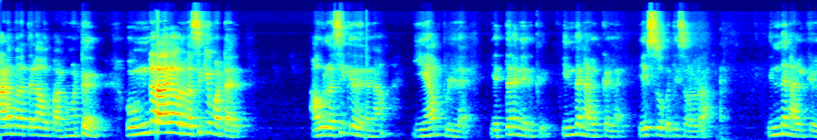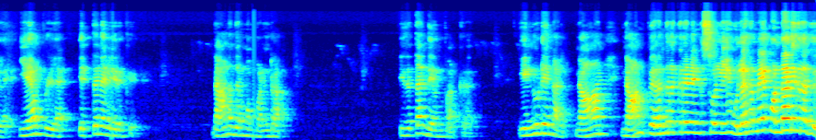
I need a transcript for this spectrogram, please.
ஆடம்பரத்தெல்லாம் அவர் பார்க்க மாட்டார். உங்க அழகை அவர் ரசிக்க மாட்டார். அவர் ரசிக்கிறது என்னன்னா ஏன் பிள்ளை எத்தனை பேருக்கு இந்த நாட்கள்ல இயேசுவை பத்தி சொல்றா? இந்த நாட்கள்ல ஏன் பிள்ளை எத்தனை பேருக்கு தான தர்மம் பண்றா? இதைத்தான் தேவன் பார்க்கிறார். என்னுடைய நாள் நான் நான் பிறந்திருக்கிறேன் என்று சொல்லி உலகமே கொண்டாடுகிறது.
